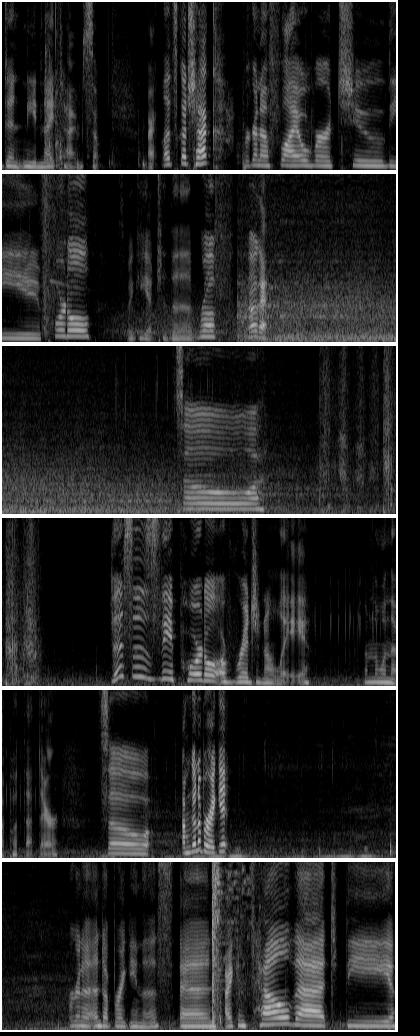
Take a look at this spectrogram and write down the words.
didn't need nighttime. So, all right, let's go check. We're gonna fly over to the portal so we can get to the roof. Okay. So this is the portal originally. I'm the one that put that there. So I'm gonna break it we're gonna end up breaking this. And I can tell that the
